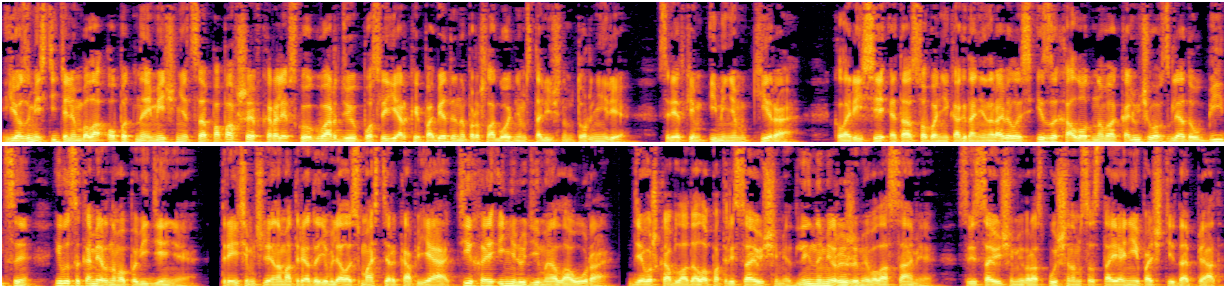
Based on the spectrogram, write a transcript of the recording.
Ее заместителем была опытная мечница, попавшая в Королевскую гвардию после яркой победы на прошлогоднем столичном турнире, с редким именем Кира. Кларисе это особо никогда не нравилось из-за холодного, колючего взгляда убийцы и высокомерного поведения. Третьим членом отряда являлась мастер копья, тихая и нелюдимая Лаура. Девушка обладала потрясающими, длинными рыжими волосами, свисающими в распущенном состоянии почти до пят.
